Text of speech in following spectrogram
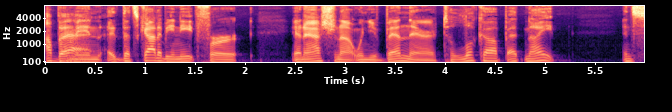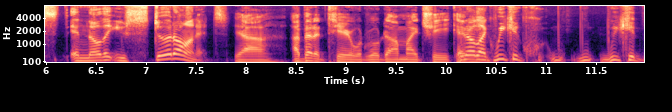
I'll bet. I mean, that's got to be neat for an astronaut when you've been there to look up at night and and know that you stood on it. yeah, I bet a tear would roll down my cheek. I You know, mean, like we could we could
